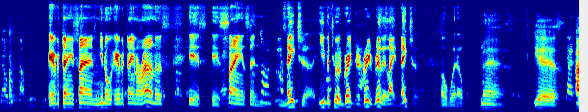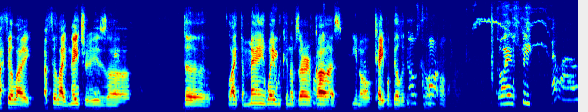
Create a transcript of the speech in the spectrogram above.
no. We talk, we, we Everything saying, you know, everything around us is is science and nature, even to a great degree, really like nature or whatever. Man, yeah, I feel like I feel like nature is uh the like the main way we can observe God's you know capability. Go, Hold on, hold Go ahead and speak. Hello.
